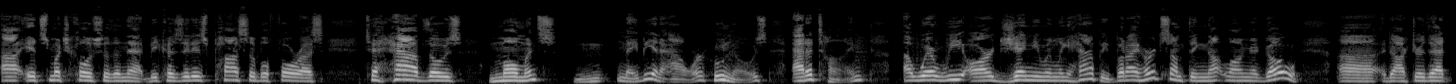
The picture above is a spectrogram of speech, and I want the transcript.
uh, it's much closer than that because it is possible for us to have those moments, maybe an hour, who knows, at a time, uh, where we are genuinely happy. But I heard something not long ago, uh, Doctor, that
